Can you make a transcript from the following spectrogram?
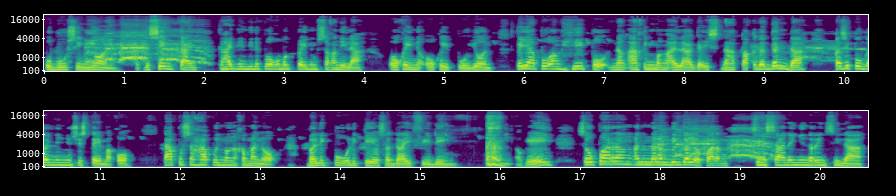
ubusin yon. At the same time, kahit hindi na po ako magpainom sa kanila, okay na okay po yon. Kaya po ang hipo ng aking mga alaga is napakaganda kasi po ganyan yung sistema ko. Tapos sa hapon mga kamanok, balik po ulit kayo sa dry feeding. okay? So parang ano na lang din kayo, parang sinasanay nyo na rin sila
